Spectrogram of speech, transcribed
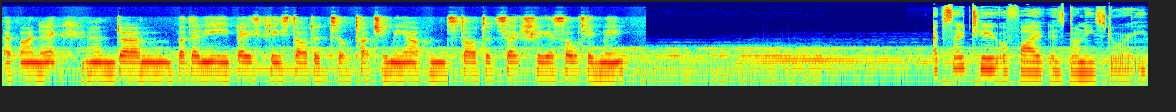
at my neck, and um, but then he basically started sort of touching me up and started sexually assaulting me. Episode 2 of 5 is Donnie's story.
